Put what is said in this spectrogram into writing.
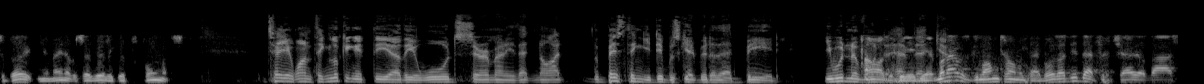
to boot. You know, I mean, it was a really good performance. Tell you one thing, looking at the uh, the awards ceremony that night, the best thing you did was get rid of that beard. You wouldn't have wanted oh, to have that. Well, that was a long time ago, boys. I did that for charity last.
